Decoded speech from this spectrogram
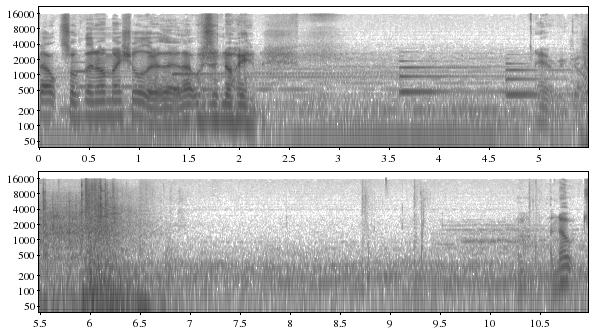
felt something on my shoulder there. That was annoying. There we go. Oh, a note.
